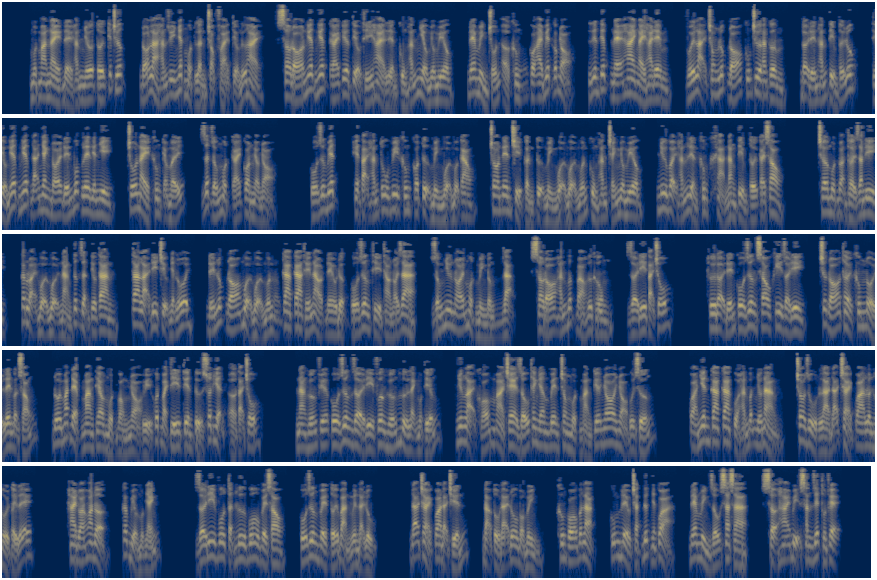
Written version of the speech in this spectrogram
Một màn này để hắn nhớ tới kết trước, đó là hắn duy nhất một lần chọc phải tiểu nữ hải sau đó niếp niếp cái tia tiểu thí hải liền cùng hắn nhiều miêu miêu, đem mình trốn ở không có ai biết góc nhỏ, liên tiếp né hai ngày hai đêm, với lại trong lúc đó cũng chưa ăn cơm, đợi đến hắn tìm tới lúc, tiểu niếp niếp đã nhanh đói đến bốc lên yên nhi, chỗ này không kém mấy, rất giống một cái con mèo nhỏ. Cố dương biết, hiện tại hắn tu vi không có tự mình muội muội cao, cho nên chỉ cần tự mình muội muội muốn cùng hắn tránh miêu miêu, như vậy hắn liền không khả năng tìm tới cái sau chờ một đoạn thời gian đi, các loại muội muội nàng tức giận tiêu tan, ta lại đi chịu nhận lỗi, đến lúc đó muội muội muốn ca ca thế nào đều được, cố dương thì thào nói ra, giống như nói một mình đồng dạng, sau đó hắn bước vào hư không, rời đi tại chỗ. Thư đợi đến cố dương sau khi rời đi, trước đó thời không nổi lên vận sóng, đôi mắt đẹp mang theo một vòng nhỏ ủy khuất bạch đi tiên tử xuất hiện ở tại chỗ. Nàng hướng phía cố dương rời đi phương hướng hừ lạnh một tiếng, nhưng lại khó mà che giấu thanh âm bên trong một màn kia nho nhỏ vui sướng. Quả nhiên ca ca của hắn vẫn nhớ nàng, cho dù là đã trải qua luân hồi tẩy lễ. Hai đoá hoa nở, các biểu một nhánh rời đi vô tận hư vô về sau, cố dương về tới bản nguyên đại lục. Đã trải qua đại chiến, đạo tổ đại đô bỏ mình, không có bất lạc, cũng đều chặt đứt nhân quả, đem mình giấu xa xa, sợ hai bị săn giết thôn vệ.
